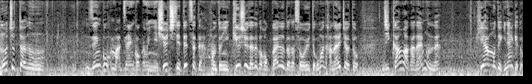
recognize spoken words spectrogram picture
もうちょっとあの、全国、まあ、全国民に周知してってって言ったって、本当に九州だとか北海道とかそういうとこまで離れちゃうと、時間湧かないもんね。批判もできないけど。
